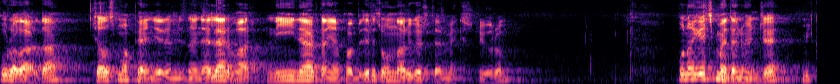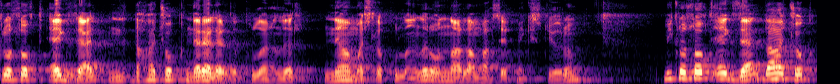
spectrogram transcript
buralarda çalışma penceremizde neler var, neyi nereden yapabiliriz onları göstermek istiyorum. Buna geçmeden önce Microsoft Excel daha çok nerelerde kullanılır, ne amaçla kullanılır onlardan bahsetmek istiyorum. Microsoft Excel daha çok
